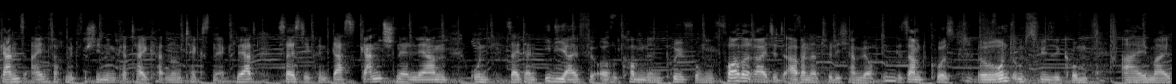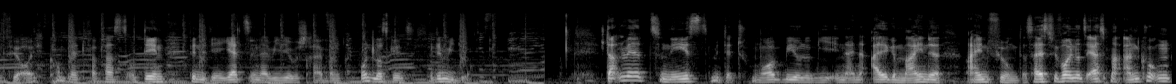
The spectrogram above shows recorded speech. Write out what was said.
ganz einfach mit verschiedenen Karteikarten und Texten erklärt. Das heißt, ihr könnt das ganz schnell lernen und seid dann ideal für eure kommenden Prüfungen vorbereitet. Aber natürlich haben wir auch den Gesamtkurs rund ums Physikum einmal für euch komplett verfasst und den findet ihr jetzt in der Videobeschreibung Beschreibung. Und los geht's mit dem Video. Starten wir zunächst mit der Tumorbiologie in eine allgemeine Einführung. Das heißt, wir wollen uns erstmal angucken,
